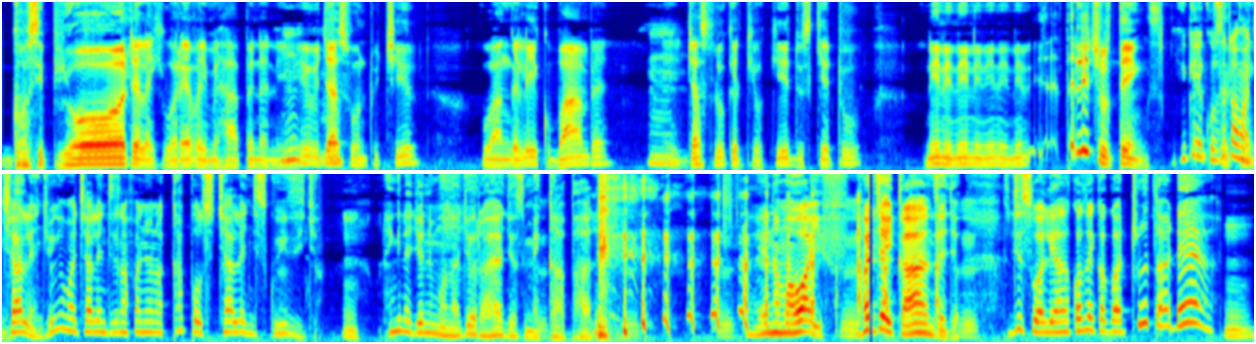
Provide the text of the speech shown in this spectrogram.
gossip yote like whatever imehappen and mm, you just want to chill uangalie kubambe mm. just look at your kid usikie tu nini nini nini nini. The little things. Kusata machallenge uke machallenge zinafanywa na couples challenge siku hizi jo. Mm. nengine jo nimeona raya jo zimekaa pale. Eh, na mawife wacha ikaanze jo. Sijui swali kwanza ikakwa truth or dare? Mm.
